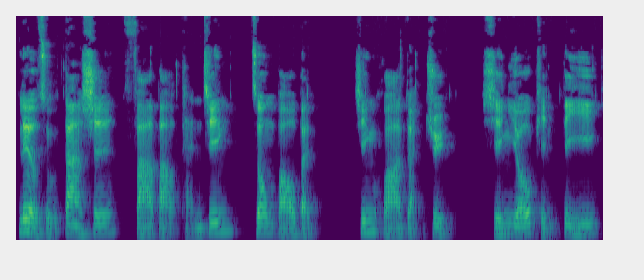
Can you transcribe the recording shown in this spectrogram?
六祖大师法宝坛经宗宝本精华短句行有品第一。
